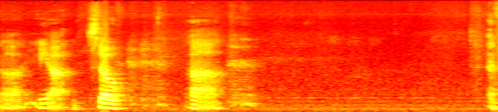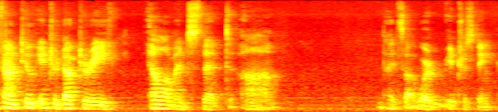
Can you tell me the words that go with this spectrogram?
uh, yeah. So uh, I found two introductory elements that uh, I thought were interesting.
